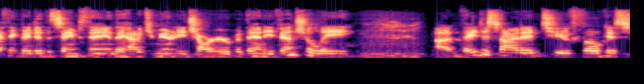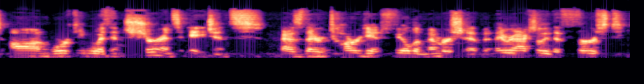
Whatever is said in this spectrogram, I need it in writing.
I think they did the same thing. They had a community charter, but then eventually uh, they decided to focus on working with insurance agents as their target field of membership. And they were actually the first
